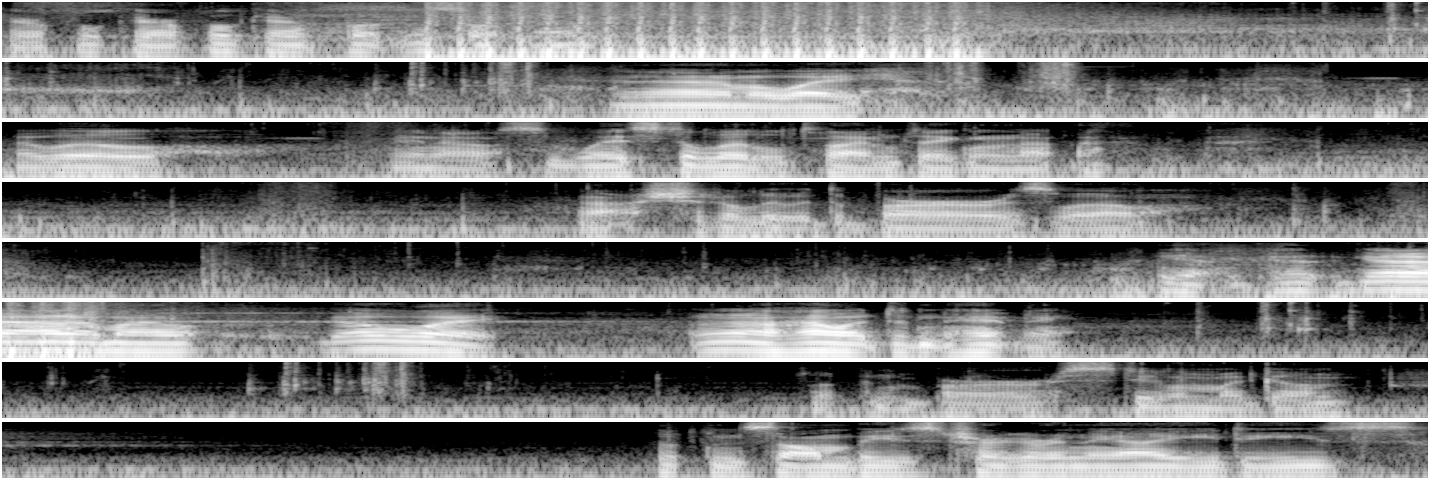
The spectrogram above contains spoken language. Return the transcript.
Careful, careful, can't put this up now. And I'm away. I will you know, waste a little time taking that. Ah, should have looted the burr as well. Yeah, get, get out of my... Go away. I don't know how it didn't hit me. Flipping burr, stealing my gun. Flipping zombies, triggering the IEDs.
